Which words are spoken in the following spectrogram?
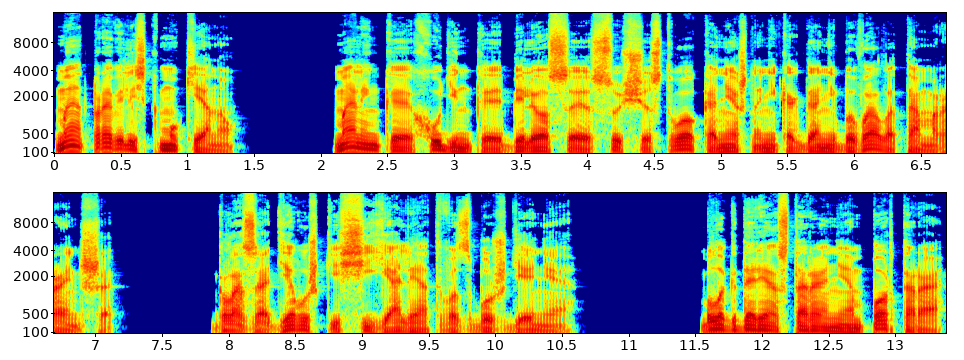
Мы отправились к Мукену. Маленькое, худенькое, белесое существо, конечно, никогда не бывало там раньше. Глаза девушки сияли от возбуждения. Благодаря стараниям Портера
